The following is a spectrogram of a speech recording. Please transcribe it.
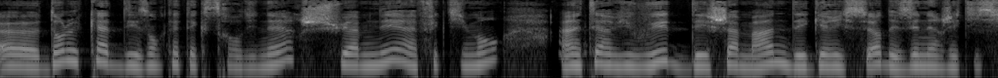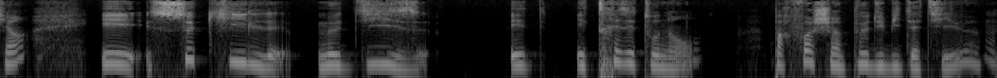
euh, dans le cadre des enquêtes extraordinaires, je suis amenée à, effectivement à interviewer des chamans, des guérisseurs, des énergéticiens, et ce qu'ils me disent est, très étonnant. Parfois, je suis un peu dubitative. Mm.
